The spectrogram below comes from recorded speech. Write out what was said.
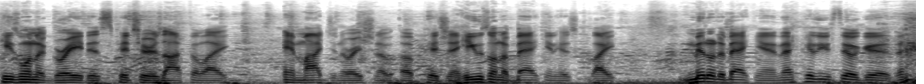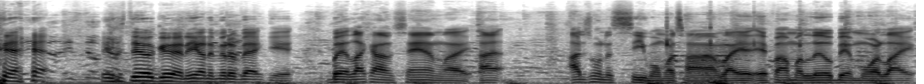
he's one of the greatest pitchers I feel like in my generation of, of pitching. He was on the back end, his like middle to back end because he's still good. he's still good. He's on the middle back end. But like I'm saying, like I. I just want to see one more time. Like if I'm a little bit more like,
